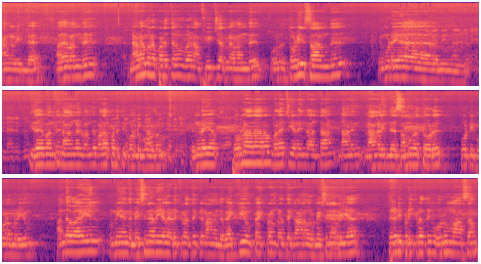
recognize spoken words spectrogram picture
நாங்கள் இல்லை. அதை வந்து நடைமுறைப்படுத்தவும் வேணாம். ஃப்யூச்சரில் வந்து ஒரு தொழில் சார்ந்து எங்களுடைய இதை வந்து நாங்கள் வந்து வளப்படுத்தி கொண்டு போகணும். எங்களுடைய பொருளாதாரம் வளர்ச்சி அடைந்தால்தான் நான் நாங்கள் இந்த சமூகத்தோடு போட்டி போட முடியும். அந்த வகையில் உண்மையாக இந்த மெஷினரிகள் எடுக்கிறதுக்கு நாங்கள் இந்த வெக்கியூம் பேக் பண்ணுறதுக்கான ஒரு மெஷினரியை தேடி பிடிக்கிறதுக்கு ஒரு மாதம்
